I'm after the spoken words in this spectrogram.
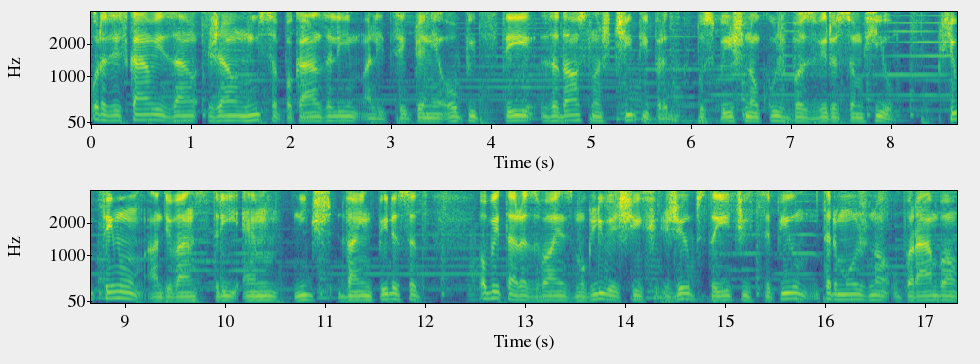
V raziskavi žal niso pokazali, ali cepljenje opic te zadostno ščiti pred uspešno okužbo z virusom HIV. Kljub temu Advance 3M052 obeta razvoj zmogljivejših že obstoječih cepiv ter možno uporabo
